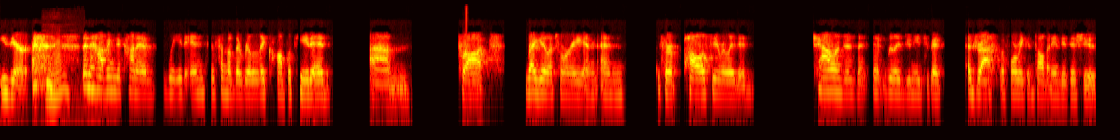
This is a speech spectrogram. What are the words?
easier mm-hmm. than having to kind of wade into some of the really complicated, um, fraught regulatory and, and sort of policy related challenges that, that really do need to get addressed before we can solve any of these issues.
